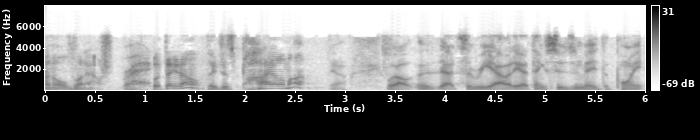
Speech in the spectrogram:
an old one out. Right. But they don't. They just pile them up. Yeah. Well, uh, that's the reality. I think Susan made the point.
